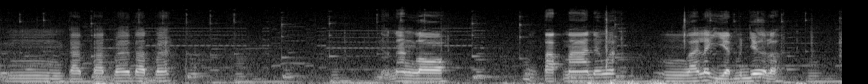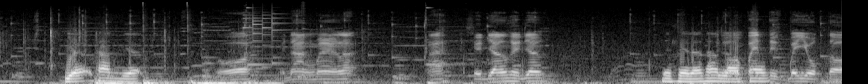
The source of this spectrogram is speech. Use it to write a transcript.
อืม ตัดตัดไปตัดไปเดี๋ยวนั่งรอมันตัดนานยังวะอืมรายละเอียดมันเยอะเหรอ เยอะท่านเยอะ โอ้ยไปนั่งแม่งละไปเสร็จยังเสร็จยังไม่เป็นแล้วท่านเดี๋ยวรอต้องไปแป๊บตึกใบหยกต่อ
